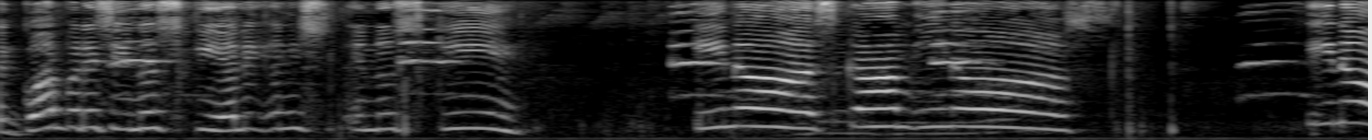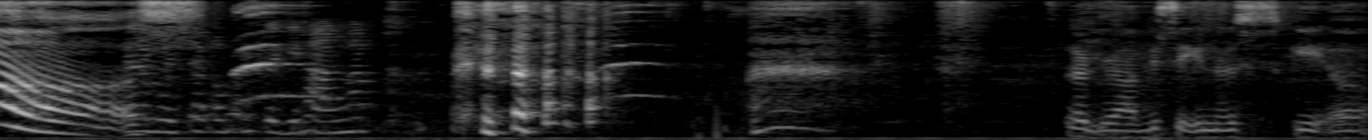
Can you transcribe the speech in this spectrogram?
Nagkuhan pa rin si Inoski. Halik, Inos, Inoski. Inos! Come, Inos! Alam mo Inos! siya sa gihangak. So, grabe si Inoski, oh.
